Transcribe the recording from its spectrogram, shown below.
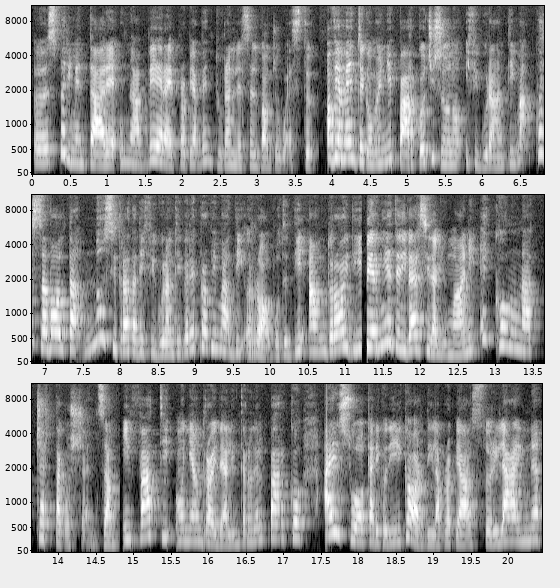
eh, sperimentare una vera e propria avventura nel selvaggio West. Ovviamente come ogni parco ci sono i figuranti, ma questa volta non si tratta di figuranti veri e propri, ma di robot, di androidi per niente diversi dagli umani e con una certa coscienza. Infatti ogni androide all'interno del parco ha il suo carico di ricordi, la propria storyline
